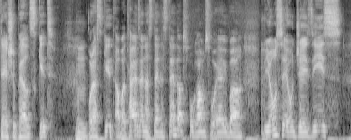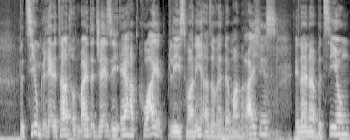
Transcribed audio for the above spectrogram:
Dave Chappelle's Skit. Oder Skit, aber Teil seines Stand-Ups-Programms, wo er über Beyoncé und Jay-Z's Beziehung geredet hat und meinte Jay-Z, er hat Quiet Please Money, also wenn der Mann reich ist in einer Beziehung,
